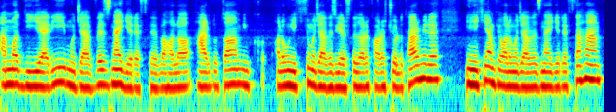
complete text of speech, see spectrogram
اما دیگری مجوز نگرفته و حالا هر دوتا هم این حالا اون یکی که مجوز گرفته داره کاراش جلوتر میره این یکی هم که حالا مجوز نگرفته هم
